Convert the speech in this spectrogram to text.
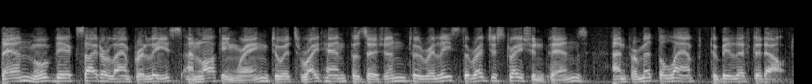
Then move the exciter lamp release and locking ring to its right-hand position to release the registration pins and permit the lamp to be lifted out.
